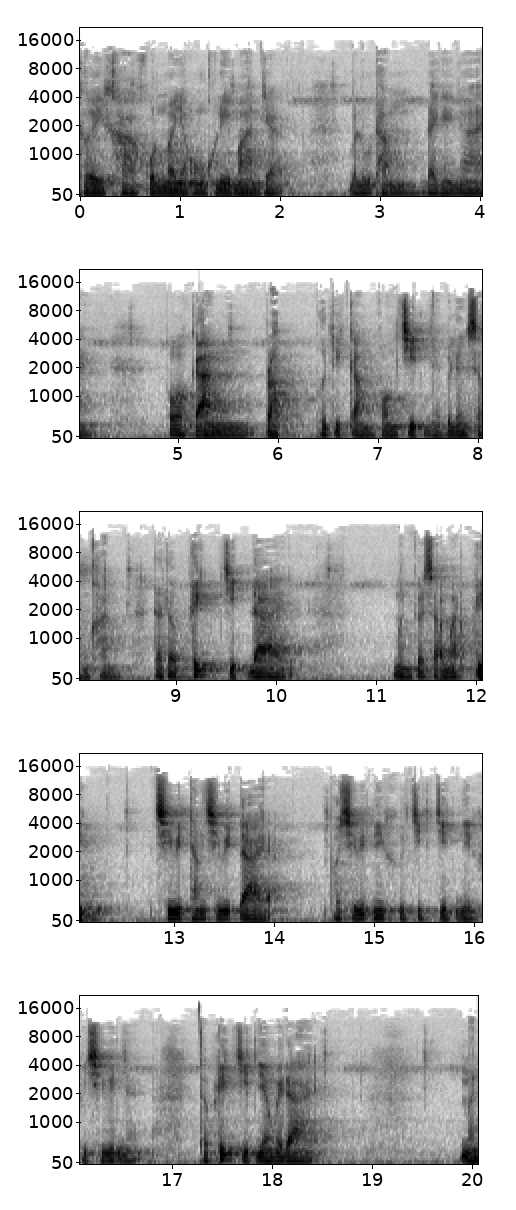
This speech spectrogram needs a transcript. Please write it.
เคยฆ่าคนมาอย่างองคุลิมานจะบรรลุธรรมได้ง่าย ๆ เพราะว่าการปรับพฤติกรรมของจิตเนี่ยเป็นเรื่องสำคัญ ถ้าเราพลิกจิตได้ มันก็สามารถพลิกชีวิตทั้งชีวิตได้เพราะชีวิตนี้คือจิตจิตนี้คือชีวิตนี่ยถ้าพลิกจิตยังไม่ได้ มัน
